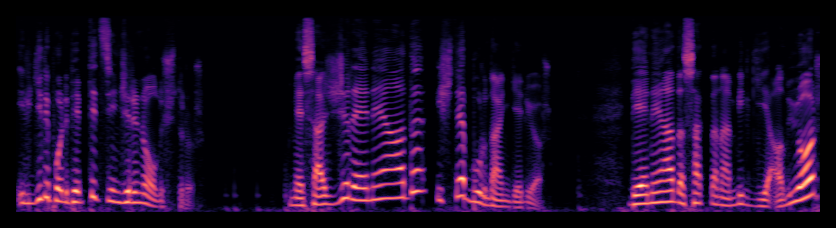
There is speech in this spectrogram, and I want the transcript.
ilgili polipeptit zincirini oluşturur. Mesajcı RNA adı işte buradan geliyor. DNA'da saklanan bilgiyi alıyor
